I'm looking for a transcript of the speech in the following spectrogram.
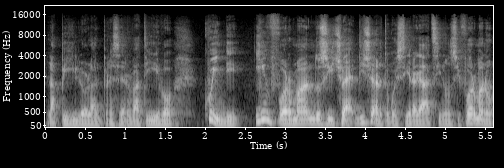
la pillola, il preservativo. Quindi informandosi, cioè di certo questi ragazzi non si formano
